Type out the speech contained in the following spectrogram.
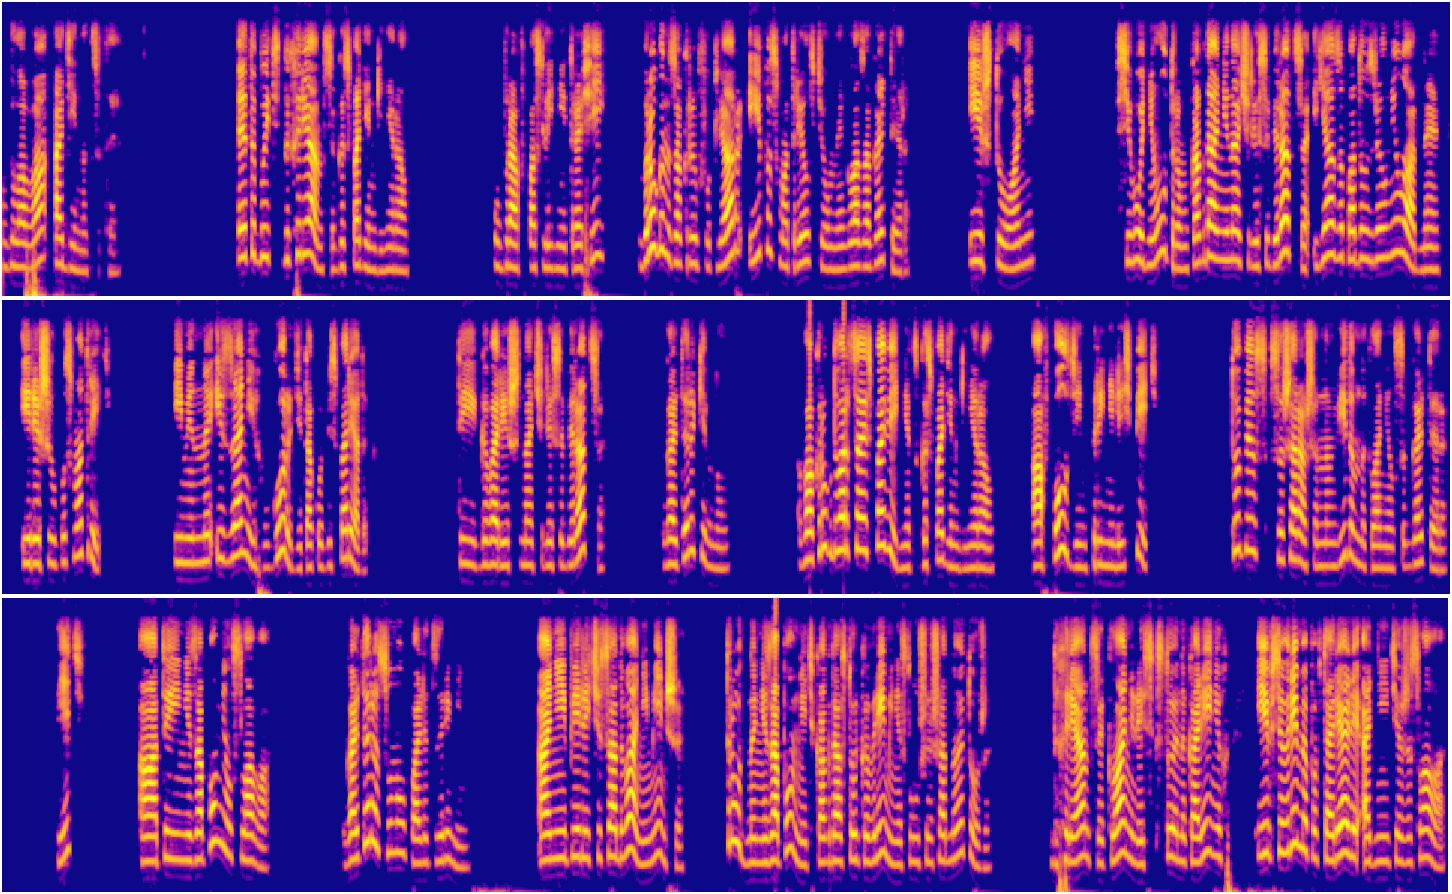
Глава одиннадцатая. Это быть дохарианцы, господин генерал. Убрав последний трофей, Броган закрыл футляр и посмотрел в темные глаза Гальтера. И что они? Сегодня утром, когда они начали собираться, я заподозрил неладное и решил посмотреть. Именно из-за них в городе такой беспорядок. Ты говоришь, начали собираться? Гальтера кивнул. Вокруг дворца исповедниц, господин генерал, а в полдень принялись петь. Тобиас с ошарашенным видом наклонился к Гальтере. Петь? А ты не запомнил слова? Гальтера сунул палец за ремень. Они пели часа два, не меньше. Трудно не запомнить, когда столько времени слушаешь одно и то же. Дхарианцы кланялись, стоя на коленях, и все время повторяли одни и те же слова.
